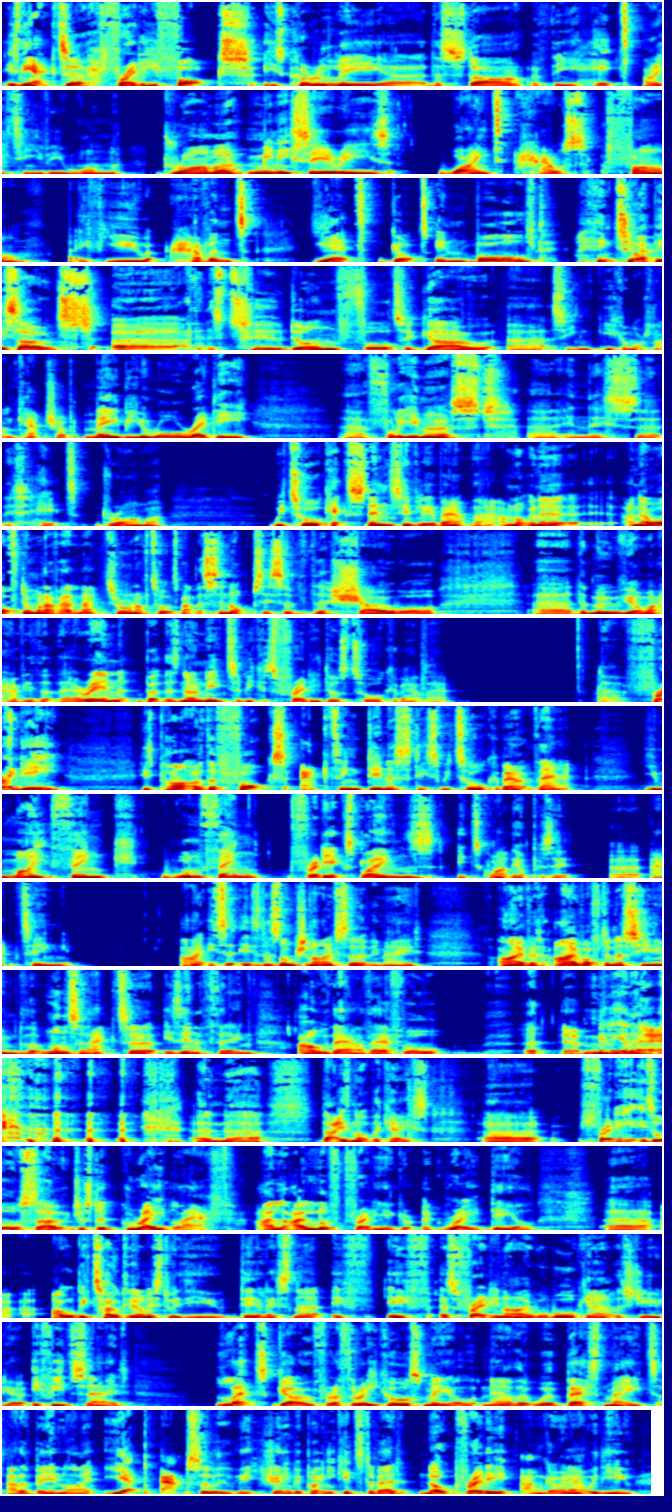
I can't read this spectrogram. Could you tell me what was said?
is the actor Freddie Fox. He's currently uh, the star of the hit ITV1 drama miniseries White House Farm. If you haven't yet got involved, I think two episodes. Uh, I think there's two done, four to go. Uh, so you can, you can watch that on catch up. Maybe you're already uh, fully immersed uh, in this uh, this hit drama. We talk extensively about that. I'm not going to. I know often when I've had an actor on, I've talked about the synopsis of the show or uh, the movie or what have you that they're in, but there's no need to because Freddie does talk about that. Freddie is part of the Fox acting dynasty, so we talk about that. You might think one thing, Freddie explains it's quite the opposite. Uh, acting, I, it's, a, it's an assumption I've certainly made. I've I've often assumed that once an actor is in a thing, oh, they are therefore a, a millionaire, and uh, that is not the case. Uh, Freddie is also just a great laugh. I, I loved Freddie a, a great deal. Uh, I- will be totally honest with you, dear listener. If if as Freddie and I were walking out of the studio, if he'd said, "Let's go for a three course meal," now that we're best mates, I'd have been like, "Yep, absolutely." Shouldn't you be putting your kids to bed? Nope, Freddie, I'm going out with you.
